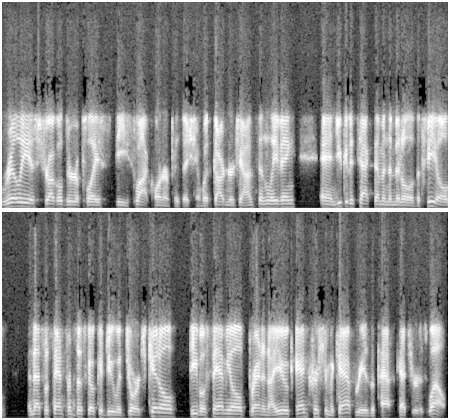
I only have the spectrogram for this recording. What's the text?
really has struggled to replace the slot corner position with Gardner Johnson leaving, and you could attack them in the middle of the field, and that's what San Francisco could do with George Kittle, Deebo Samuel, Brandon Aiyuk, and Christian McCaffrey as a pass catcher as well.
